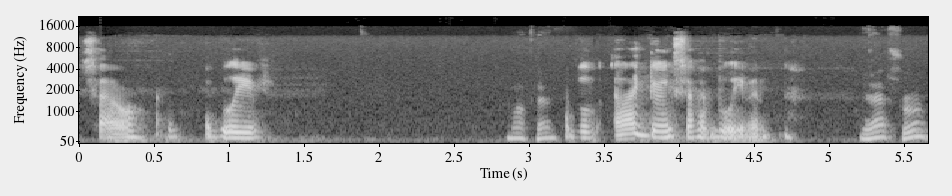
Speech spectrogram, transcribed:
So I, I believe okay. I, bel I like doing stuff I believe in. Yeah, sure.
